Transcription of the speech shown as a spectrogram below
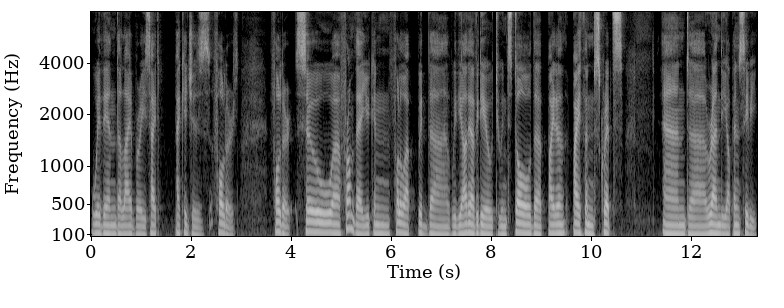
within the library site packages folders folder. So uh, from there, you can follow up with the with the other video to install the Python Python scripts and uh, run the OpenCV.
